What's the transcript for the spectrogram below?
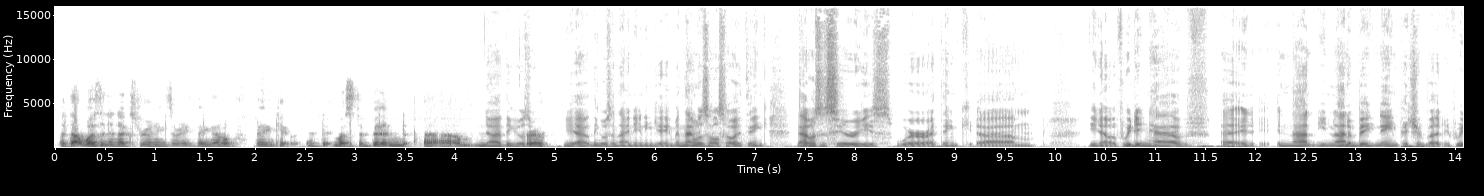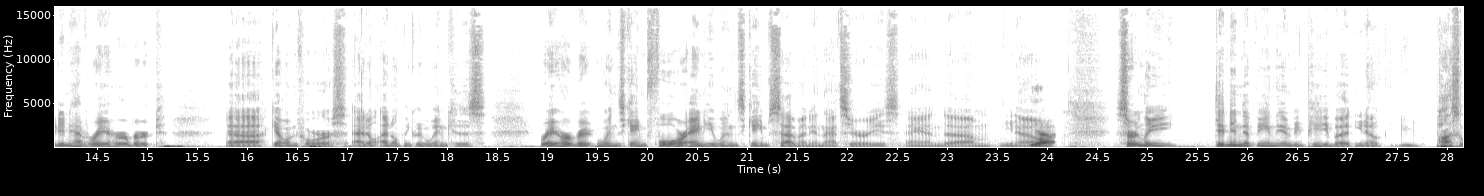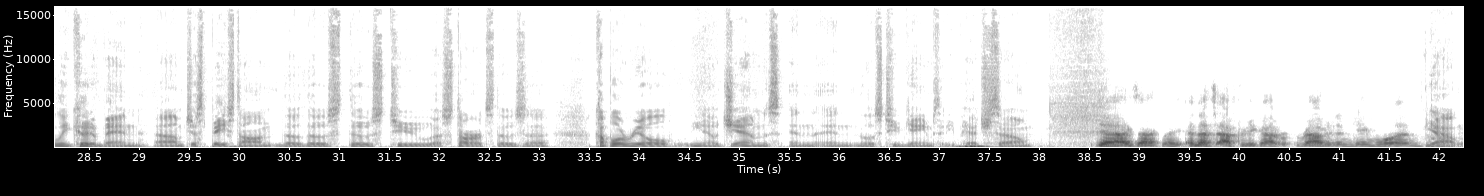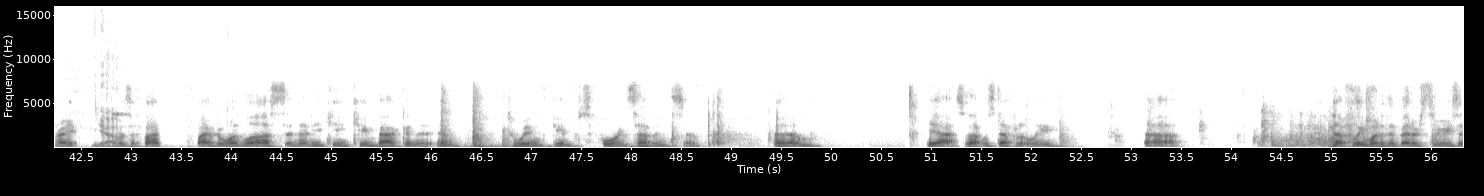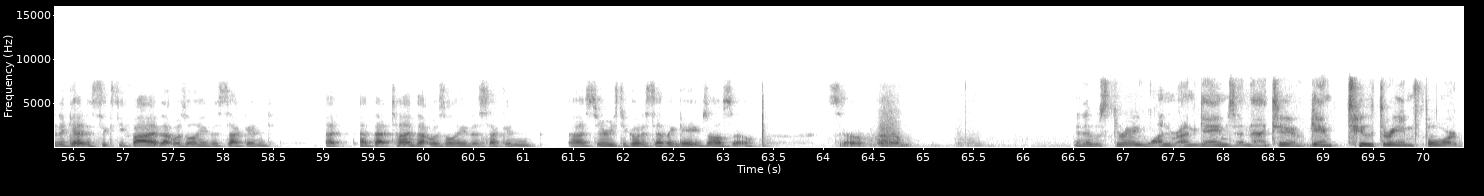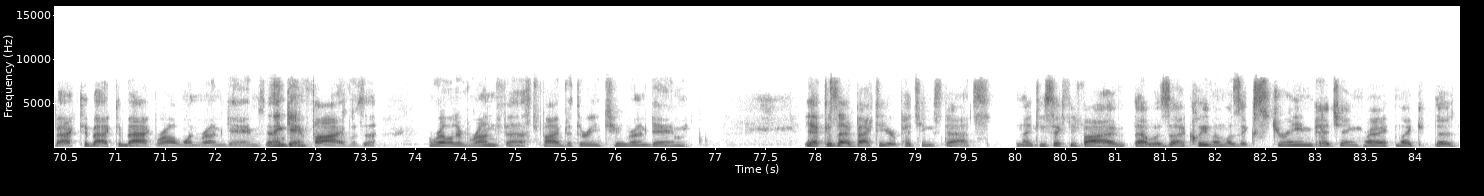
but that wasn't in extra innings or anything. I don't think it. It must have been. Um, no, I think it was. Really? A, yeah, I think it was a nine inning game, and that was also, I think, that was a series where I think, um, you know, if we didn't have uh, not you know, not a big name pitcher, but if we didn't have Ray Herbert uh, going for us, I don't I don't think we win because Ray Herbert wins Game Four and he wins Game Seven in that series, and um, you know, Yeah. certainly didn't end up being the MVP, but you know, possibly could have been um, just based on those those those two uh, starts, those uh, couple of real you know gems in in those two games that he pitched. So yeah, exactly. And that's after he got routed in game one. Yeah. Right. Yeah, it was a five five to one loss, and then he came came back and and to win games four and seven. So, um, yeah. So that was definitely. Uh, definitely one of the better series. And again, in '65, that was only the second. At, at that time, that was only the second uh, series to go to seven games, also. So, um, And it was three one run games in that too. Game two, three, and four back to back to back were all one run games. And then game five was a relative run fest, five to three, two run game. Yeah, because that back to your pitching stats. 1965, that was uh, Cleveland was extreme pitching, right? Like the,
